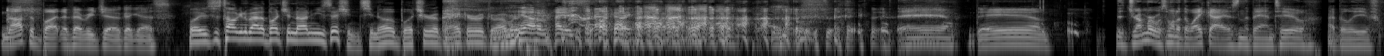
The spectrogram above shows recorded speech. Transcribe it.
Not the butt of every joke, I guess. Well, he was just talking about a bunch of non musicians, you know, a butcher, a banker, a drummer. Yeah, right. Damn. Damn. The drummer was one of the white guys in the band too, I believe.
